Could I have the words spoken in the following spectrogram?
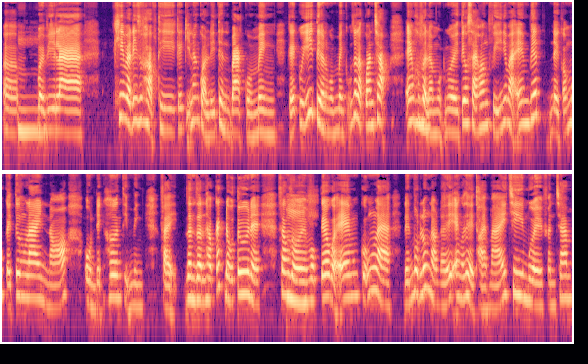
ờ, bởi Ừm. vì là khi mà đi du học thì cái kỹ năng quản lý tiền bạc của mình, cái quỹ tiền của mình cũng rất là quan trọng. Em không phải Ừm. là một người tiêu xài hoang phí nhưng mà em biết để có một cái tương lai nó ổn định hơn thì mình phải dần dần học cách đầu tư này. Xong rồi Ừm. mục tiêu của em cũng là đến một lúc nào đấy em có thể thoải mái chi 10%,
